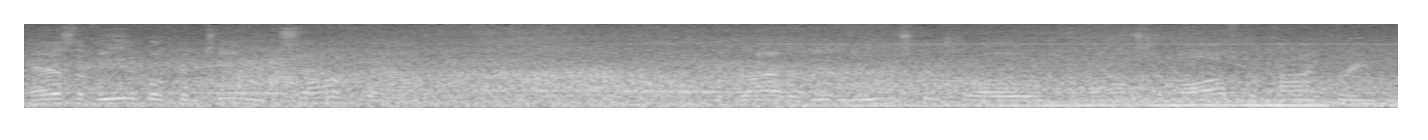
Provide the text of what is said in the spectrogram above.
As the vehicle continued southbound, the driver did lose control, bounced off the concrete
